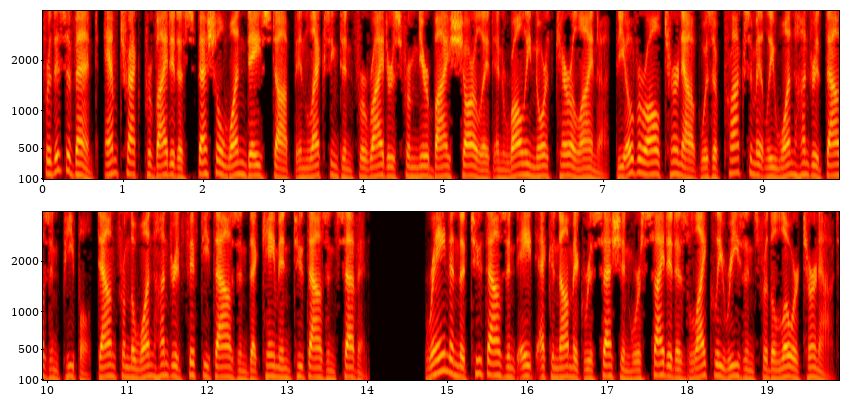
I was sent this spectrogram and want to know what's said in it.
For this event, Amtrak provided a special one-day stop in Lexington for riders from nearby Charlotte and Raleigh, North Carolina. The overall turnout was approximately 100,000 people, down from the 150,000 that came in 2007. Rain and the 2008 economic recession were cited as likely reasons for the lower turnout.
